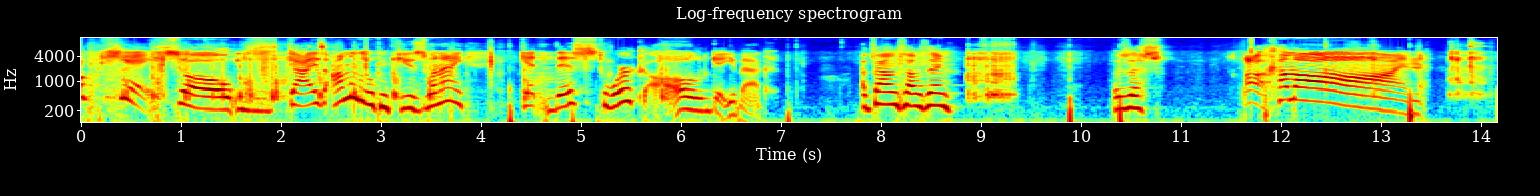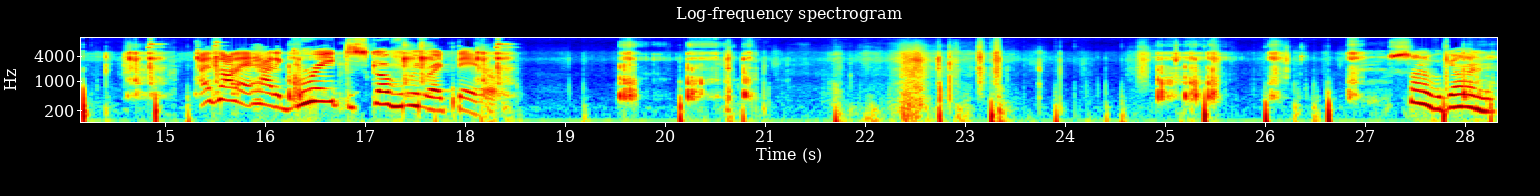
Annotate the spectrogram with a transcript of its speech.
Okay, so guys, I'm a little confused. When I get this to work, I'll get you back. I found something. What's this? On! I thought I had a great discovery right there. Son of a gun.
